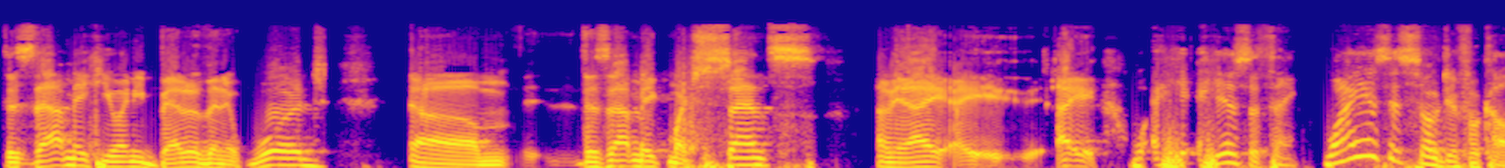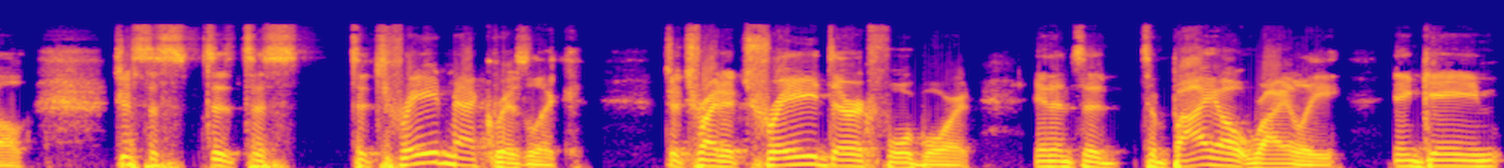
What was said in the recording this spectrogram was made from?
Does that make you any better than it would? Um, does that make much sense? I mean, I, I, I, here's the thing. Why is it so difficult just to to to, to trade Matt Grzelcyk? To try to trade Derek Forbort and then to to buy out Reilly and gain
